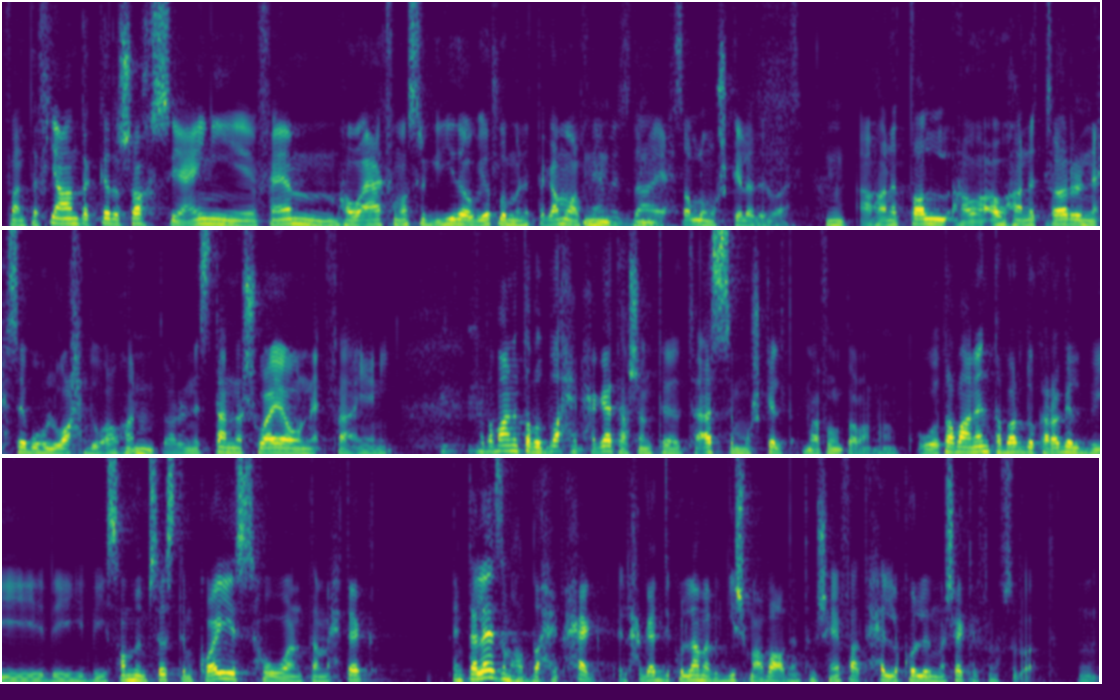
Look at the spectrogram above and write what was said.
فانت في عندك كده شخص يا عيني فاهم هو قاعد في مصر الجديدة وبيطلب من التجمع الخامس ده. هيحصل له مشكلة دلوقتي مم. أو هنضطر أو هنضطر نحسبه لوحده أو هنضطر نستنى شوية ون... فيعني فطبعا أنت بتضحي بحاجات عشان تقسم مشكلتك مفهوم طبعا آه وطبعا أنت برضو كراجل بي بي بيصمم system كويس هو أنت محتاج أنت لازم هتضحي بحاجة الحاجات دي كلها ما بتجيش مع بعض أنت مش هينفع تحل كل المشاكل في نفس الوقت مم.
